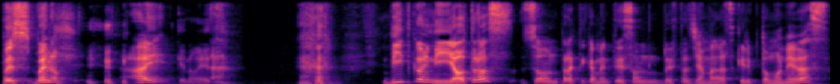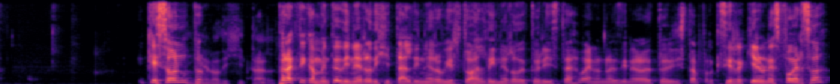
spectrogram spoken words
Pues bueno, hay... ¿Qué no es? Bitcoin y otros son prácticamente son de estas llamadas criptomonedas que son dinero digital. prácticamente dinero digital, dinero virtual, dinero de turista. Bueno, no es dinero de turista porque sí requiere un esfuerzo,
